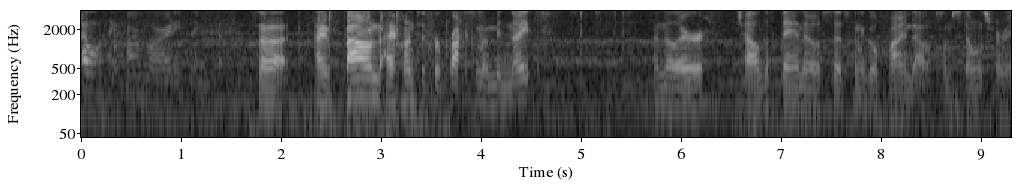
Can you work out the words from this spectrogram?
I won't say karma or anything. So I found, I hunted for Proxima Midnight, another child of Thanos that's going to go find out some stones for me.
